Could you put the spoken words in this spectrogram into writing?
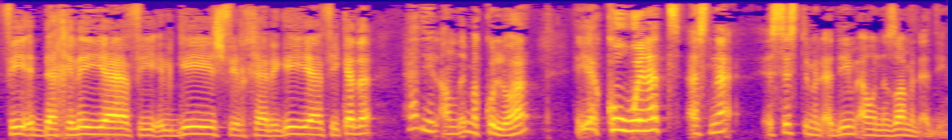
في الداخلية في الجيش في الخارجية في كذا. هذه الأنظمة كلها هي كونت أثناء السيستم القديم أو النظام القديم.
